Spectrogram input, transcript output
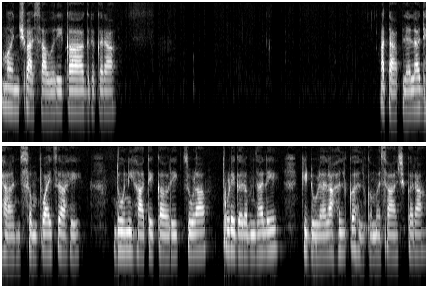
मन श्वासावर एकाग्र करा. आता आपल्याला ध्यान संपवायचं आहे. दोन्ही हात एकावर एक चोळा. थोडे गरम झाले की डोळ्याला हलकं हलकं मसाज करा.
